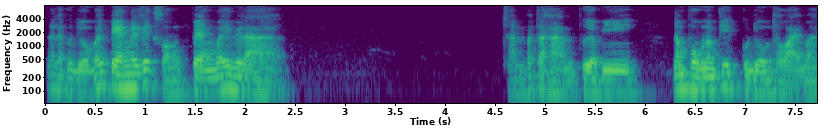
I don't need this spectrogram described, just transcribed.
นั่นแหละคุณโยมไว้แปลงเล็กๆสองแปลงไว้เวลา ฉันพัฒหารเผื่อมีน้ำพงน้ำพริกคุณโยมถวายมา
